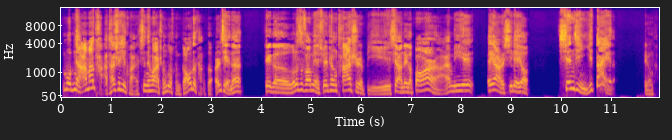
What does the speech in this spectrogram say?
那么我们讲阿玛塔，它是一款信息化程度很高的坦克，而且呢，这个俄罗斯方面宣称它是比像这个豹二啊 M 一 A 二系列要先进一代的这种坦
